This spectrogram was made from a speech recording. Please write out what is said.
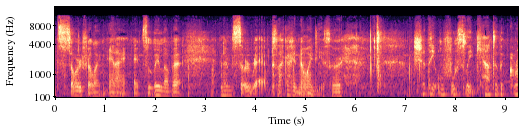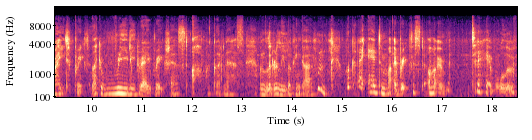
It's so filling and I absolutely love it. And I'm so wrapped, like I had no idea. So should the awful sleep counter the great breakfast, like a really great breakfast? Oh my goodness. I'm literally looking going, hmm, what could I add to my breakfast at home to have all of,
